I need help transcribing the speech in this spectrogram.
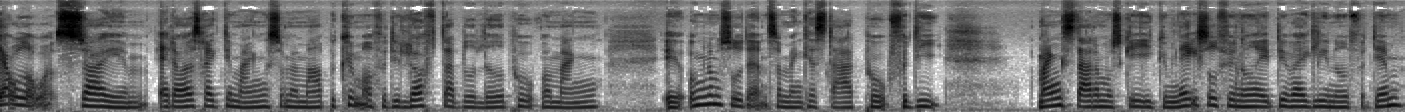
Derudover så øh, er der også rigtig mange, som er meget bekymrede for det loft, der er blevet lavet på, hvor mange øh, ungdomsuddannelser man kan starte på, fordi mange starter måske i gymnasiet, finder ud af, at det var ikke lige noget for dem.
